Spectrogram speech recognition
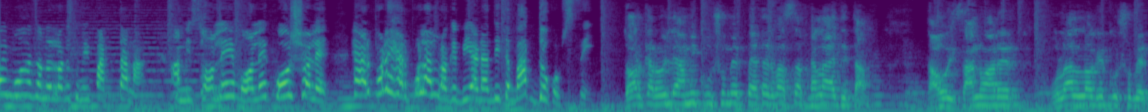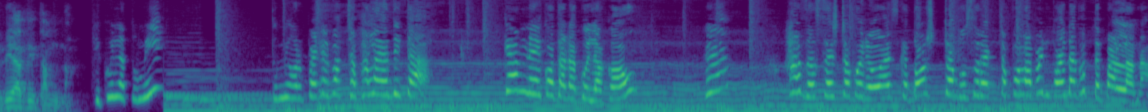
ওই মহাজনের লগে তুমি পারতা না। আমি চলে বলে কৌশলে হ্যার পরে হ্যার পোলার লগে বিয়াটা দিতে বাধ্য করছি। দরকার হইলে আমি কুসুমের পেটের বাচ্চা ফেলায় দিতাম। তা ওই জানোয়ারের ওলার লগে কুসুমের বিয়া দিতাম না। কি কইলা তুমি? তুমি ওর পেটের বাচ্চা ফালাইয়া দিতা? কেমনে এই কথাটা কইলা কও? হ্যাঁ? হাজার চেষ্টা কইরো আজকে দশটা বছর একটা পোলাপাইন পয়দা করতে পারলা না।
